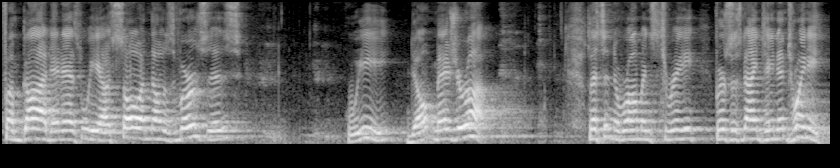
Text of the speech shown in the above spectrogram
from God. And as we uh, saw in those verses, we don't measure up. Listen to Romans 3, verses 19 and 20.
